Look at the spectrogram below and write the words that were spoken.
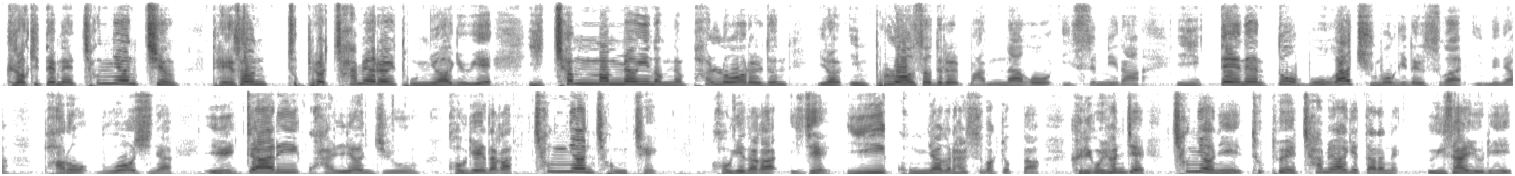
그렇기 때문에 청년층 대선 투표 참여를 독려하기 위해 2천만 명이 넘는 팔로워를 둔 이런 인플루언서들을 만나고 있습니다. 이때는 또 뭐가 주목이 될 수가 있느냐? 바로 무엇이냐? 일자리 관련주 거기에다가 청년 정책 거기에다가 이제 이 공약을 할 수밖에 없다. 그리고 현재 청년이 투표에 참여하겠다라는 의사율이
